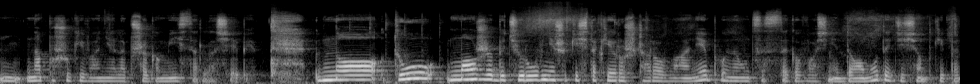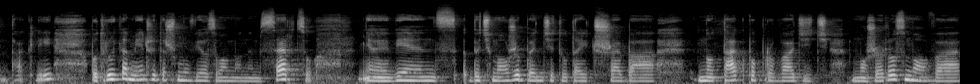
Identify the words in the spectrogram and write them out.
mm, na poszukiwanie lepszego miejsca dla siebie. No, tu może być również jakieś takie rozczarowanie płynące z tego właśnie domu, te dziesiątki pentakli, bo trójka mieczy też mówi o złamanym sercu, e, więc być może będzie tutaj trzeba, no tak, poprowadzić może rozmowę,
